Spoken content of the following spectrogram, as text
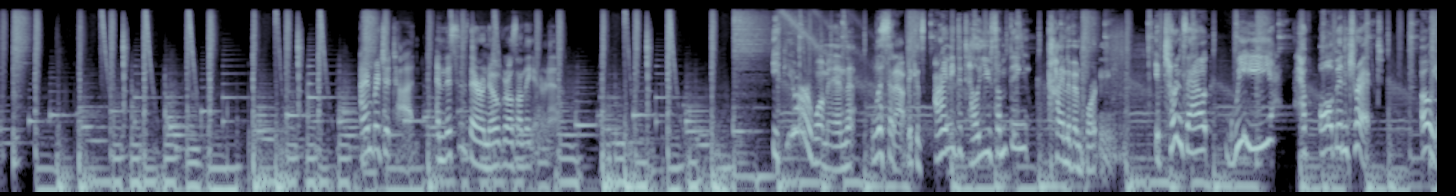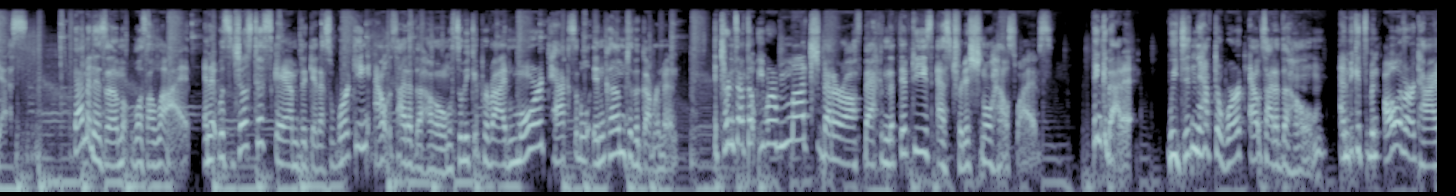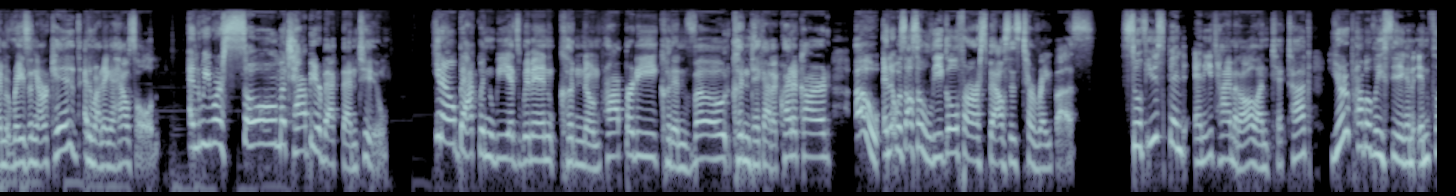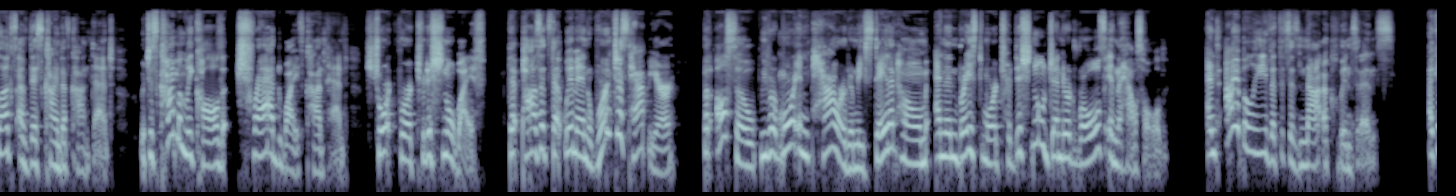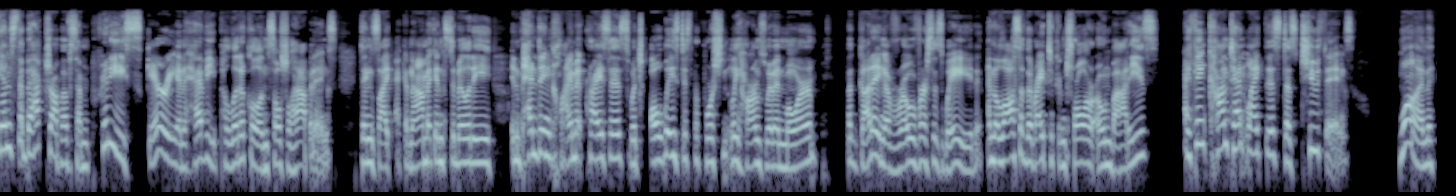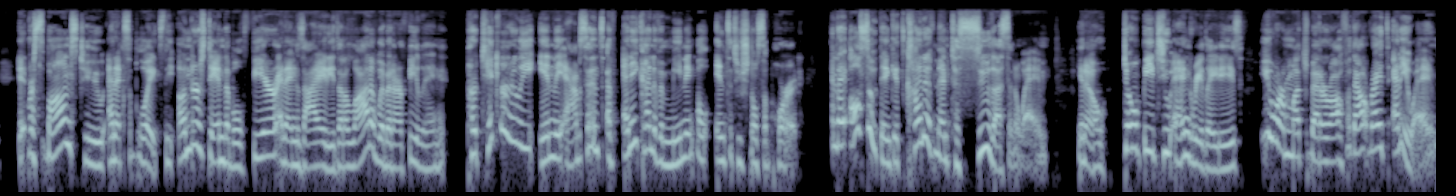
I'm Bridget Todd, and this is There Are No Girls on the Internet. If you're a woman, listen up because I need to tell you something kind of important. It turns out we have all been tricked. Oh, yes. Feminism was a lie, and it was just a scam to get us working outside of the home so we could provide more taxable income to the government. It turns out that we were much better off back in the 50s as traditional housewives. Think about it. We didn't have to work outside of the home, and we could spend all of our time raising our kids and running a household. And we were so much happier back then, too you know, back when we as women couldn't own property, couldn't vote, couldn't take out a credit card. Oh, and it was also legal for our spouses to rape us. So if you spend any time at all on TikTok, you're probably seeing an influx of this kind of content, which is commonly called trad wife content, short for traditional wife, that posits that women weren't just happier, but also we were more empowered when we stayed at home and embraced more traditional gendered roles in the household. And I believe that this is not a coincidence. Against the backdrop of some pretty scary and heavy political and social happenings, things like economic instability, impending climate crisis, which always disproportionately harms women more, the gutting of Roe versus Wade, and the loss of the right to control our own bodies, I think content like this does two things. One, it responds to and exploits the understandable fear and anxiety that a lot of women are feeling, particularly in the absence of any kind of a meaningful institutional support. And I also think it's kind of meant to soothe us in a way. You know, don't be too angry, ladies. You were much better off without rights anyway.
